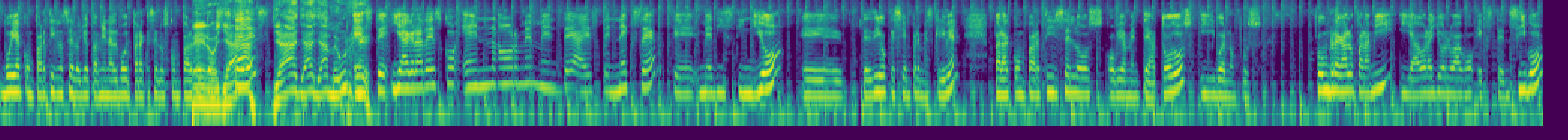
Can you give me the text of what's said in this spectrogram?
Voy a compartírselo yo también al Boy para que se los comparta a todos ya, ustedes. Ya, ya, ya, me urge. Este, y agradezco enormemente a este Nexer que me distinguió. Eh, te digo que siempre me escriben para compartírselos obviamente a todos y bueno pues fue un regalo para mí y ahora yo lo hago extensivo.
